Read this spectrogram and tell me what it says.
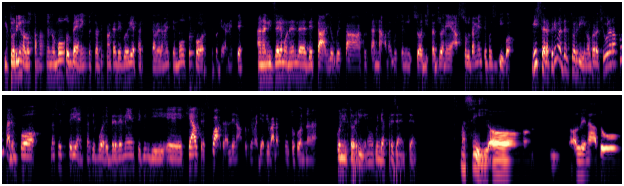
il Torino lo sta facendo molto bene in questa prima categoria, è partita veramente molto forte, poi chiaramente analizzeremo nel dettaglio questa, questa annata, questo inizio di stagione assolutamente positivo. Mister, prima del Torino però ci vuole raccontare un po' la sua esperienza, se vuole, brevemente, quindi eh, che altre squadre ha allenato prima di arrivare appunto con, con il Torrino, quindi al presente? Ma sì, ho, ho allenato,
